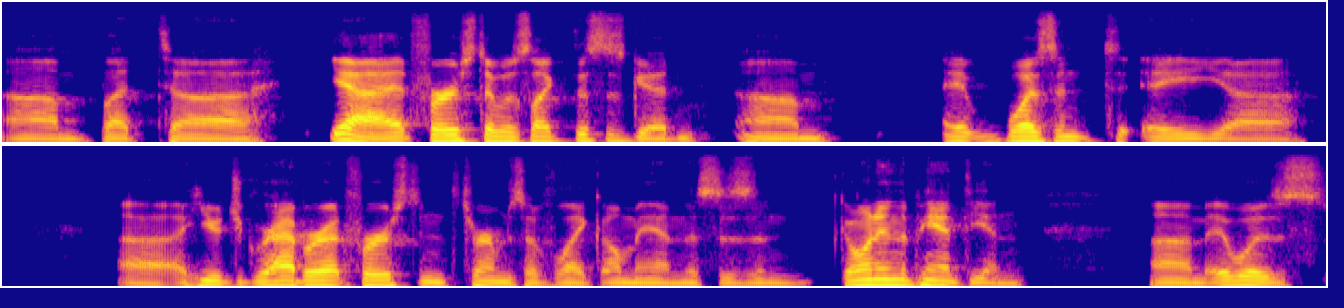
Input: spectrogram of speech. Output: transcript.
Um, but uh, yeah, at first it was like, this is good. Um, it wasn't a uh, uh, a huge grabber at first in terms of like, oh man, this isn't going in the pantheon. Um, it was,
